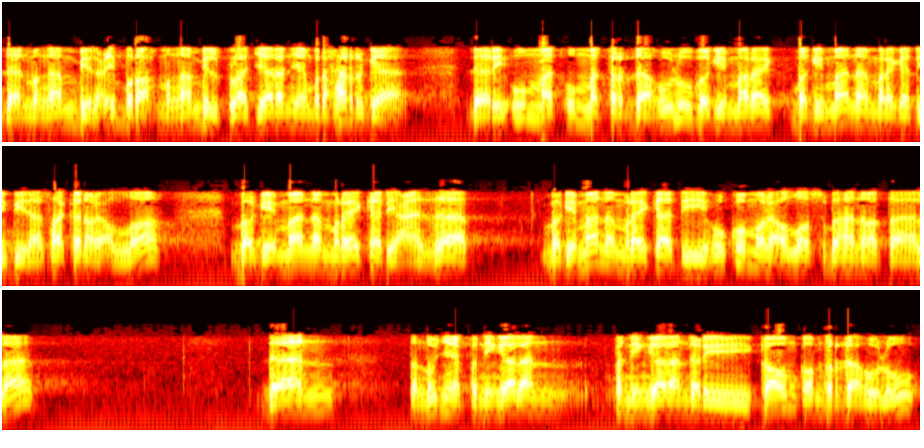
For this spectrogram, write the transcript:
dan mengambil ibrah, mengambil pelajaran yang berharga dari umat-umat terdahulu bagaimana mereka dibinasakan oleh Allah bagaimana mereka diazab, bagaimana mereka dihukum oleh Allah Subhanahu wa taala dan tentunya peninggalan peninggalan dari kaum-kaum terdahulu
